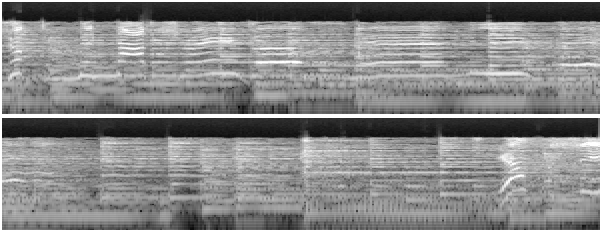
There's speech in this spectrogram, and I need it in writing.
Just to see.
